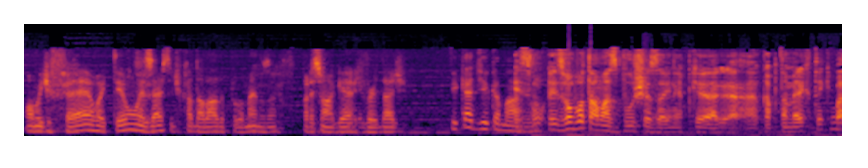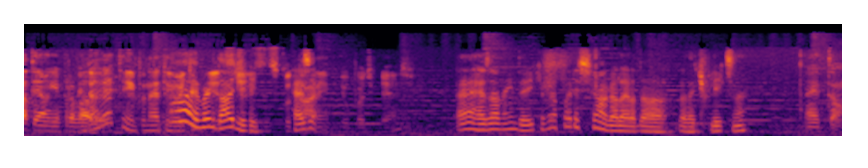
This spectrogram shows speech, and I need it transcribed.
Homem de Ferro. Aí ter um exército de cada lado, pelo menos, né? Parece uma guerra de verdade. Fica a dica, Eles Marvel. vão, eles vão botar umas buchas aí, né? Porque a, a Capitã América tem que bater em alguém pra Ainda dá valer. tempo, né? Tem Ah, é verdade. eles escutarem aqui o podcast. É, reza a lenda aí que vai aparecer uma galera da, da Netflix, né? É, então.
